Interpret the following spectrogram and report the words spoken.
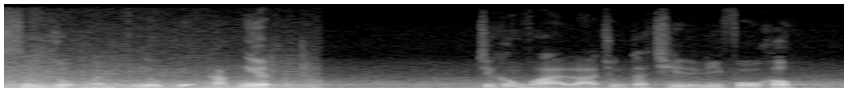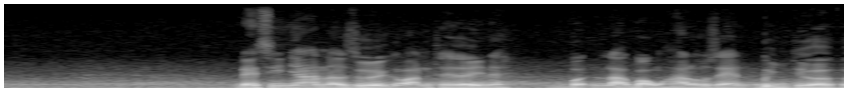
sử dụng ở những điều kiện khắc nghiệt, chứ không phải là chúng ta chỉ để đi phố không. Đèn xi nhan ở dưới các bạn thấy thấy này, vẫn là bóng halogen bình thường.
